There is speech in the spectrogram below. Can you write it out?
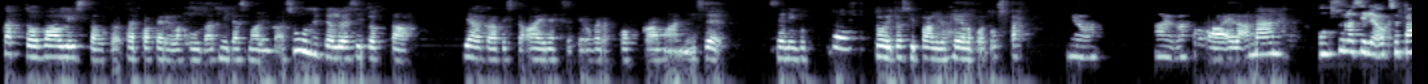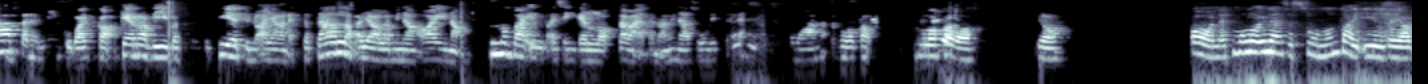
katsoa vaan listalta tai paperilla kultaa, että mitäs mä olinkaan suunnitellut ja sitten ottaa jääkaapista ainekset ja ruveta kokkaamaan, niin se, se niin kuin toi tosi paljon helpotusta. Joo. Aivan. omaa elämään. Onko sulla sille, onko sä päättänyt niin kuin vaikka kerran viikossa tietyn ajan, että tällä ajalla minä aina sunnuntai-iltaisin kello tämä ja tämä minä suunnittelen oman ruoka, ruoka. Joo. Joo. On, että mulla on yleensä sunnuntai-ilta ja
